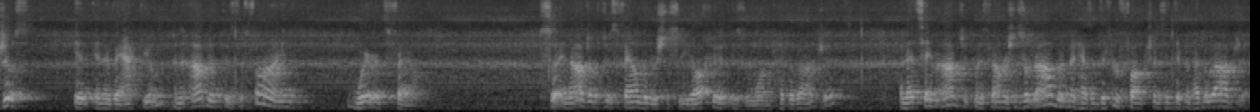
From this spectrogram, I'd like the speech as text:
just in, in a vacuum. An object is defined where it's found. So an object is found in Rosh Hashanah is one type of object. And that same object, when it's found in Rosh Hashanah, it has a different function, it's a different type of object.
